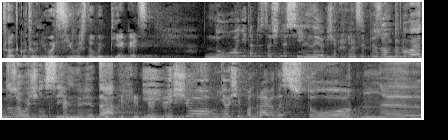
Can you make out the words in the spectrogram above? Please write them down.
то откуда у него силы, чтобы бегать? Ну, они там достаточно сильные. Вообще, в принципе, зомби бывают даже очень сильные, да. И еще мне очень понравилось, что, э,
